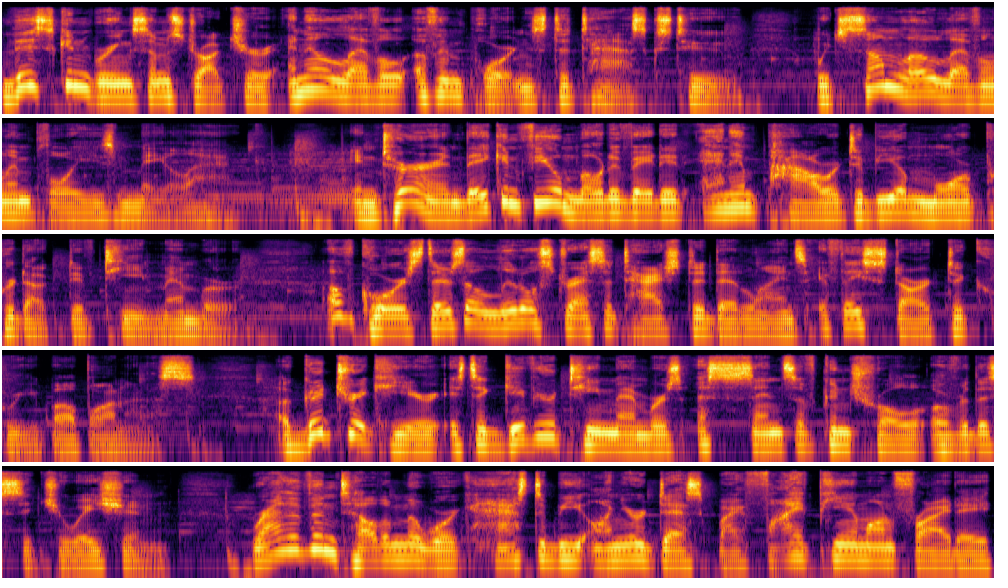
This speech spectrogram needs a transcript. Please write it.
This can bring some structure and a level of importance to tasks too, which some low-level employees may lack. In turn, they can feel motivated and empowered to be a more productive team member. Of course, there's a little stress attached to deadlines if they start to creep up on us. A good trick here is to give your team members a sense of control over the situation. Rather than tell them the work has to be on your desk by 5 p.m. on Friday,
